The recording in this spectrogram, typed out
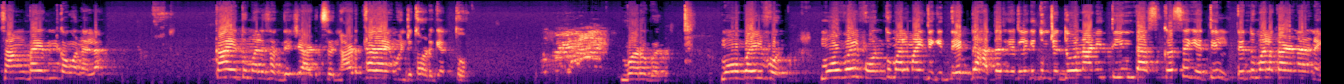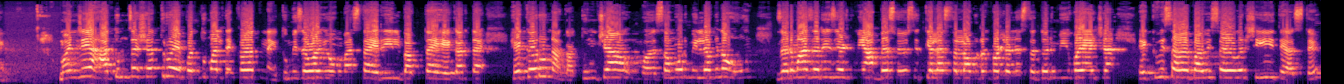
सांगता येईल का कोणाला? काय आहे तुम्हाला सध्याची अडचण? अडथळा आहे म्हणजे थोडक्यात तो. बरोबर. मोबाईल फोन. मोबाईल फोन तुम्हाला माहिती की एकदा हातात घेतलं की तुमचे दोन आणि तीन तास कसे घेतील ते तुम्हाला कळणार नाही. म्हणजे हा तुमचा शत्रू आहे पण तुम्हाला ते कळत नाही. तुम्ही जवळ घेऊन बसताय रील बघताय हे करताय हे करू नका. तुमच्यासमोर मी लग्न होऊन जर माझा रिझल्ट मी अभ्यास व्यवस्थित केला असता लॉकडाऊन पडलं नसतं तर मी वयाच्या एकविसाव्या बावीसाव्या वर्षी इथे असते.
